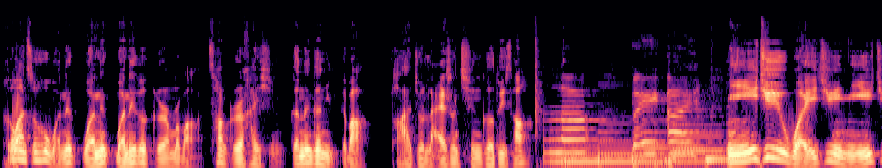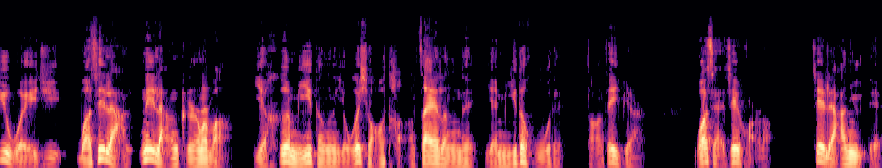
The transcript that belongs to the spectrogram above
喝完之后，我那我那我那个哥们吧，唱歌还行，跟那个女的吧，他就来上情歌对唱，你一句我一句，你一句我一句。我这俩那两个哥们吧，也喝迷瞪，有个小子躺栽楞的，也迷的糊的，长这边我在这块了。这俩女的，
